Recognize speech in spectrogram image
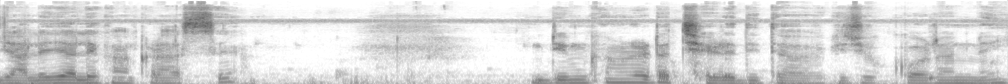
জালে জালে কাঁকড়া আসছে। ডিম কাঁকড়াটা ছেড়ে দিতে হবে, কিছু করার নেই।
